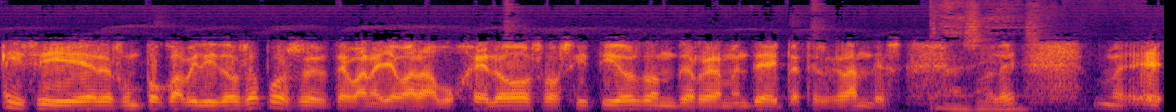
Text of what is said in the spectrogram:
y si eres un poco habilidoso, pues eh, te van a llevar a agujeros o sitios donde realmente hay peces grandes. ¿vale? Eh,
